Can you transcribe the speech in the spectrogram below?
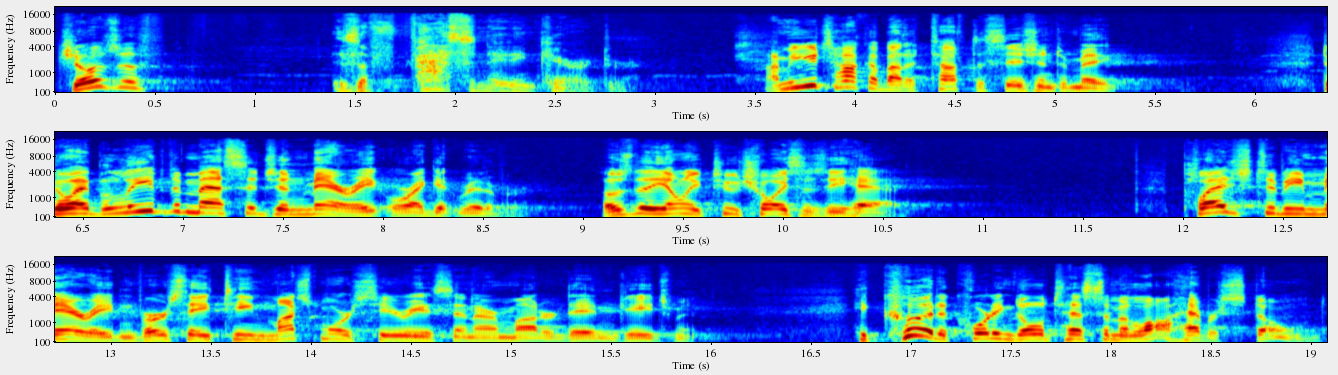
Joseph is a fascinating character. I mean, you talk about a tough decision to make. Do I believe the message and marry, or I get rid of her? Those are the only two choices he had. Pledged to be married in verse 18, much more serious in our modern day engagement. He could, according to Old Testament law, have her stoned.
